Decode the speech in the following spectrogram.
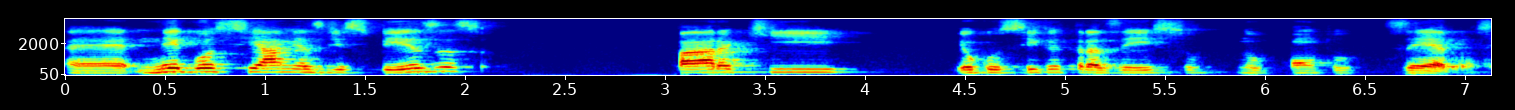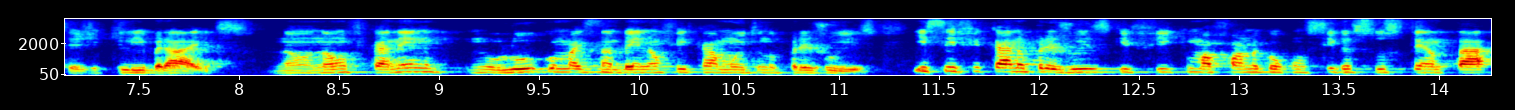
é, negociar minhas despesas para que eu consiga trazer isso no ponto zero, ou seja, equilibrar isso. Não, não ficar nem no lucro, mas também não ficar muito no prejuízo. E se ficar no prejuízo, que fique uma forma que eu consiga sustentar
